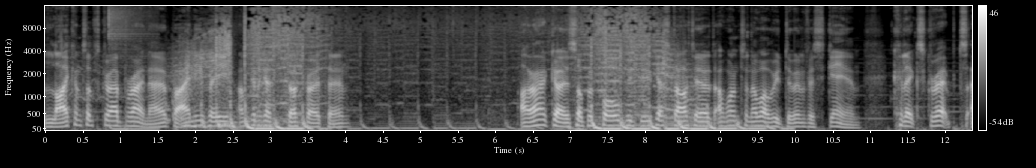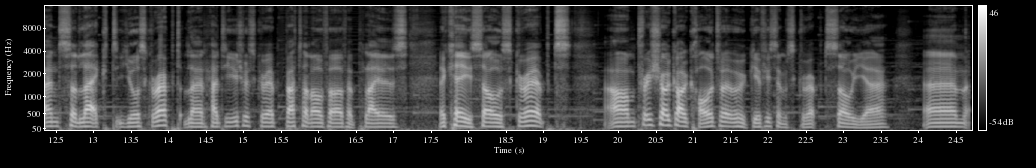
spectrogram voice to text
Like and subscribe right now. But anyway, I'm gonna get stuck right in. Alright guys, so before we do get started, I want to know what we do in this game. Click script and select your script. Learn how to use your script, battle over other players. Okay, so script. I'm pretty sure I got a code that will give you some script, so yeah. Um,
